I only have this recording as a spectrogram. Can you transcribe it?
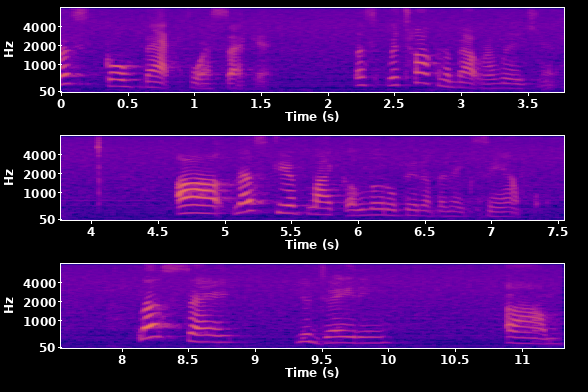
let's go back for a second. Let's, we're talking about religion. Uh, let's give like a little bit of an example. Let's say you're dating um,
